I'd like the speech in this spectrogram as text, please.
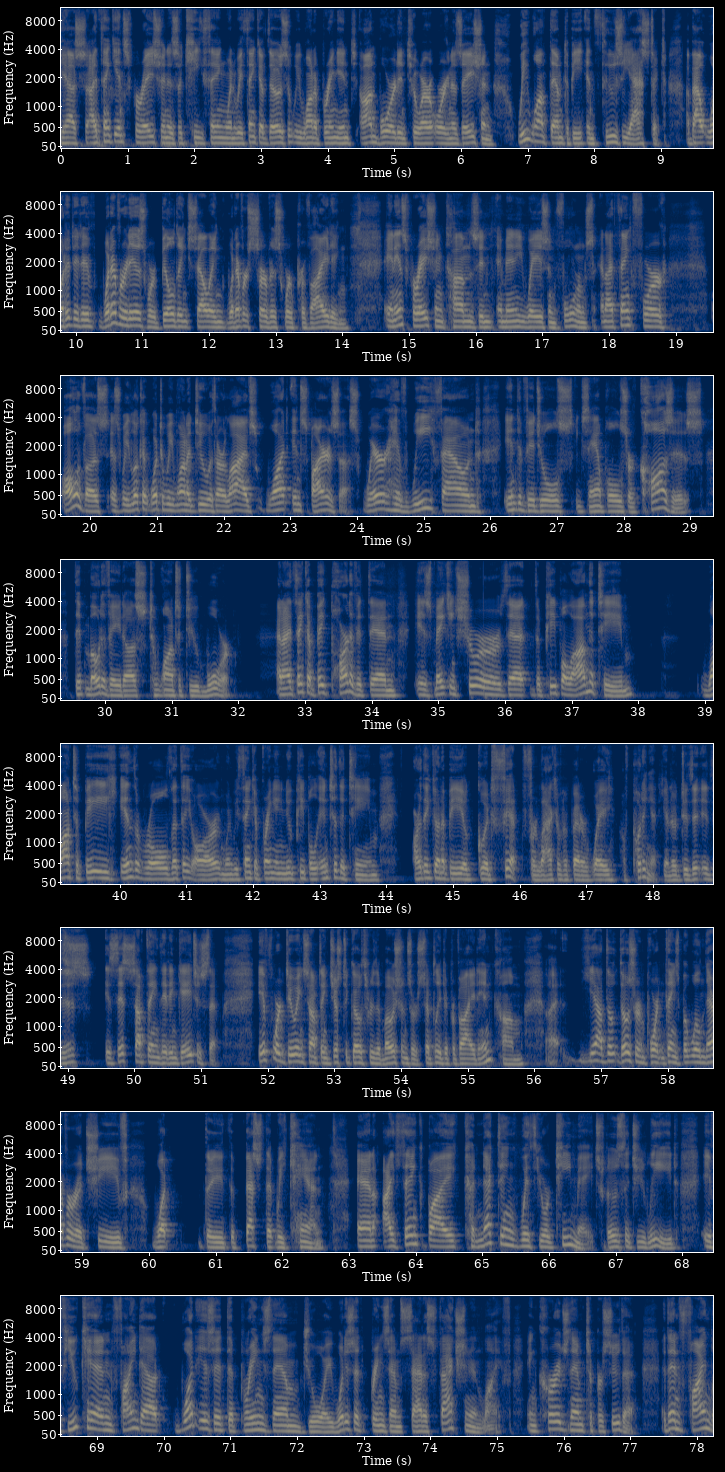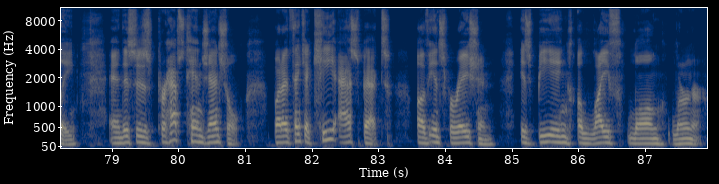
Yes, I think inspiration is a key thing when we think of those that we want to bring in on board into our organization. We want them to be enthusiastic about what it is, whatever it is we're building, selling, whatever service we're providing. And inspiration comes in, in many ways and forms. And I think for all of us, as we look at what do we want to do with our lives, what inspires us? Where have we found individuals, examples, or causes? That motivate us to want to do more. And I think a big part of it then is making sure that the people on the team want to be in the role that they are. And when we think of bringing new people into the team, are they going to be a good fit, for lack of a better way of putting it? You know, do is this is this something that engages them? If we're doing something just to go through the motions or simply to provide income, uh, yeah, th- those are important things, but we'll never achieve what the the best that we can. And I think by connecting with your teammates, those that you lead, if you can find out what is it that brings them joy, what is it that brings them satisfaction in life, encourage them to pursue that. And then finally, and this is perhaps tangential, but I think a key aspect of inspiration is being a lifelong learner.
